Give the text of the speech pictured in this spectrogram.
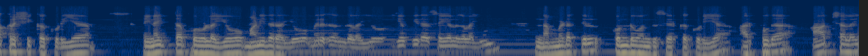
ஆக்ரஷிக்கக்கூடிய நினைத்த பொருளையோ மனிதரையோ மிருகங்களையோ எவ்வித செயல்களையும் நம்மிடத்தில் கொண்டு வந்து சேர்க்கக்கூடிய அற்புத ஆற்றலை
